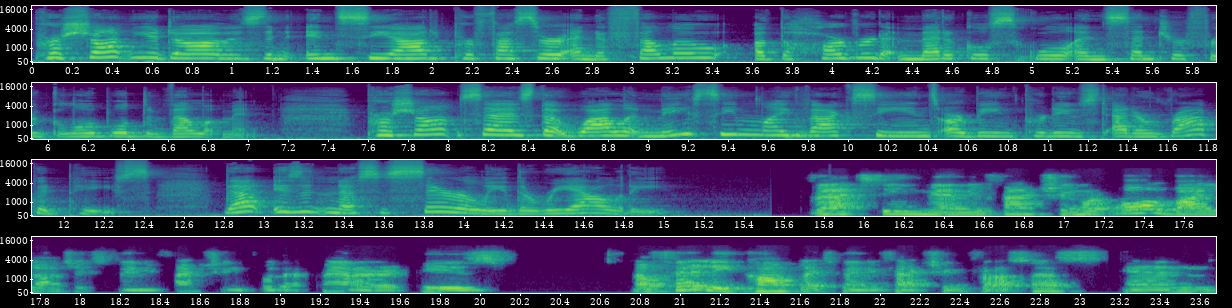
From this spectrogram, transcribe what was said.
Prashant Yadav is an INSEAD professor and a fellow of the Harvard Medical School and Center for Global Development. Prashant says that while it may seem like vaccines are being produced at a rapid pace, that isn't necessarily the reality. Vaccine manufacturing, or all biologics manufacturing for that matter, is a fairly complex manufacturing process. And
